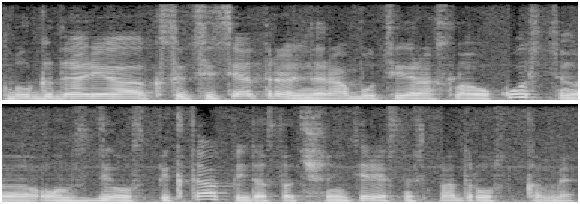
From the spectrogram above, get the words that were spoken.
благодаря, кстати, театральной работе Ярослава Костина, он сделал спектакль достаточно интересный с подростками.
